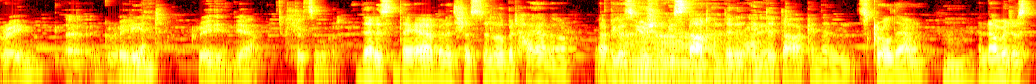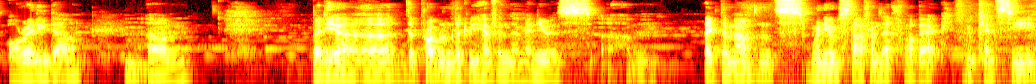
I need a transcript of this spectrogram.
grain a gradient. gradient. Gradient. Yeah, that's a word. That is there, but it's just a little bit higher now. Uh, because usually we start in the in the dark and then scroll down, and now we're just already down. Hmm. Um, but yeah, uh, the problem that we have in the menu is um, like the mountains. When you start from that far back, you can see.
